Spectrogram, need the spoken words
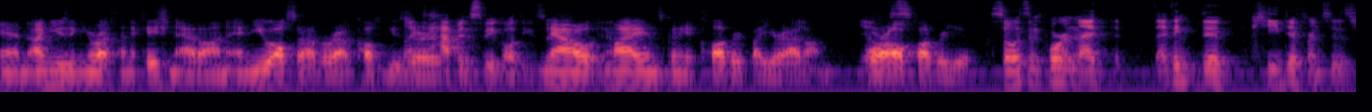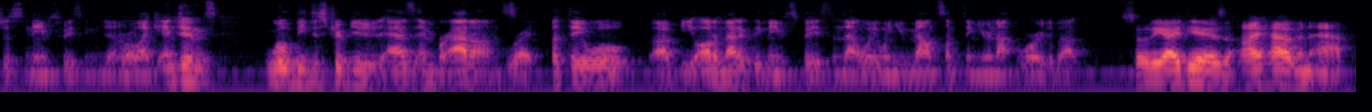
and I'm using your authentication add-on and you also have a route called user. Like happens to be called user. now Yeah. mine's going to get clobbered by your add-on Yeah. or I'll clobber you. So it's important. I I think the key difference is just namespacing in general. Right. Like engines will be distributed as Ember add-ons, Right. but they will uh, be automatically namespaced, and that way when you mount something, you're not worried about. So the idea is I have an app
